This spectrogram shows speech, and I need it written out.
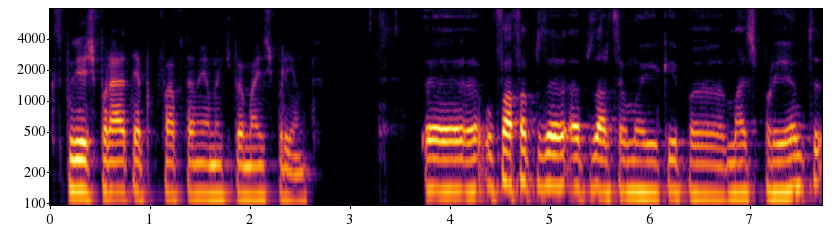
que se podia esperar, até porque o FAF também é uma equipa mais experiente. Uh, o FAF, apesar, apesar, de ser uma equipa mais experiente,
